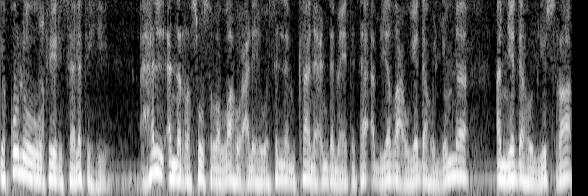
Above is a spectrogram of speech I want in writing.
يقول نعم. في رسالته هل أن الرسول صلى الله عليه وسلم كان عندما يتثاءب يضع يده اليمنى أم يده اليسرى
